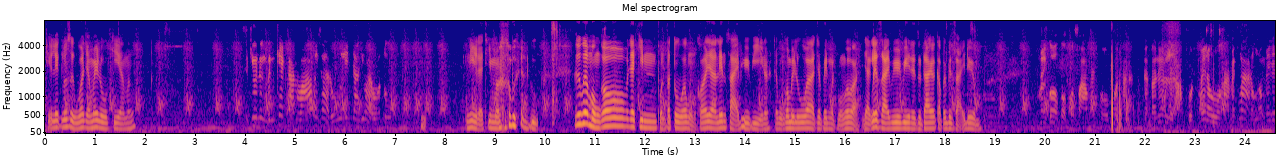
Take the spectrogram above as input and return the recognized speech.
ทีเล็กรู้สึกว่าจะไม่โลเกียมั้งสกิลหนึ่งเป็นแค่การว้าไม่ใช่รู้เล่นยากที่หมายประตูนี่แหละที่มาเพื่อนกูคือเพื่อนผมเขาจะกินผลประตูครับผมเขาจะเล่นสาย PVP นะแต่ผมก็ไม่รู้ว่าจะเป็นเหมือนผมหรือเปล่าอยากเล่นสาย PVP แต่สุดท้ายก็กลับไปเป็นสายเดิมไม่ก็ก็ก็ฟาร์มให้โผล่พอทันอะแต่ตอนนี้เหลืออัพผลไม่เราหาแม็กมาหรอกเราไม่ได้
